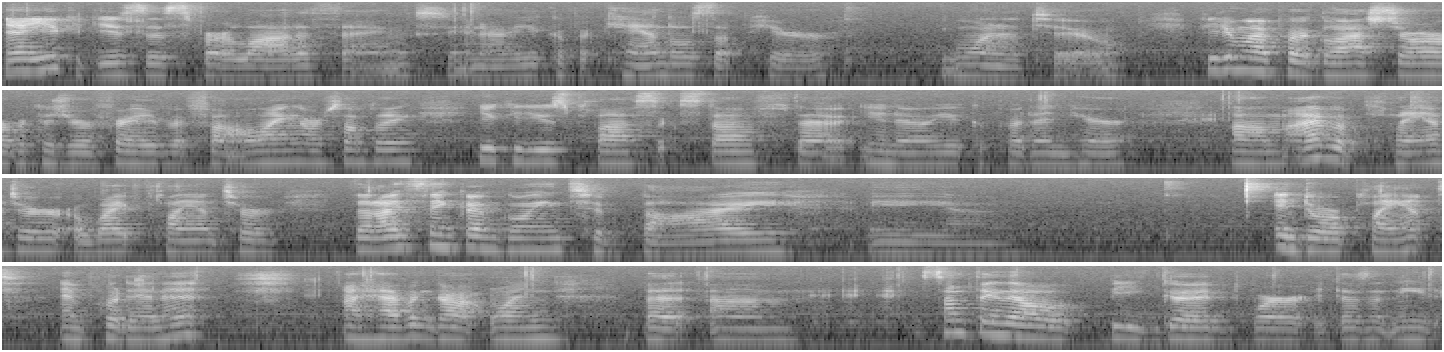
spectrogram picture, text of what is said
Now you could use this for a lot of things, you know, you could put candles up here if you wanted to. If you didn't want to put a glass jar because you're afraid of it falling or something, you could use plastic stuff that, you know, you could put in here. Um, I have a planter, a white planter, that I think I'm going to buy a um, indoor plant and put in it. I haven't got one, but um, something that'll be good where it doesn't need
